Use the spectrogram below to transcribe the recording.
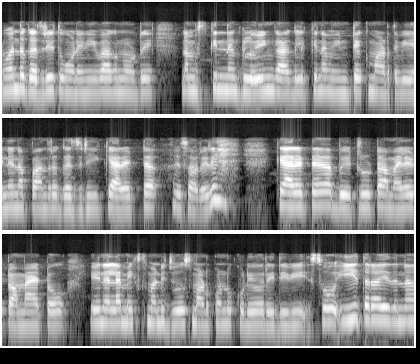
ಒಂದು ಗಜ್ರಿ ತೊಗೊಂಡೀನಿ ಇವಾಗ ನೋಡಿರಿ ನಮ್ಮ ಸ್ಕಿನ್ನ ಗ್ಲೋಯಿಂಗ್ ಆಗಲಿಕ್ಕೆ ನಾವು ಇಂಟೇಕ್ ಮಾಡ್ತೀವಿ. ಏನೇನಪ್ಪ ಅಂದ್ರೆ ಗಜ್ರಿ ಕ್ಯಾರೆಟ್ ಸಾರಿ ರೀ ಕ್ಯಾರೆಟ್ ಬೀಟ್ರೂಟ್ ಆಮೇಲೆ ಟೊಮ್ಯಾಟೊ ಇವನ್ನೆಲ್ಲ ಮಿಕ್ಸ್ ಮಾಡಿ ಜ್ಯೂಸ್ ಮಾಡಿಕೊಂಡು ಕುಡಿಯೋರಿದ್ದೀವಿ ಸೊ ಈ ಥರ ಇದನ್ನು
